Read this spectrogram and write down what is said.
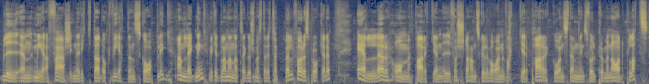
bli en mer affärsinriktad och vetenskaplig anläggning, vilket bland annat trädgårdsmästare Töppel förespråkade, eller om parken i första hand skulle vara en vacker park och en stämningsfull promenadplats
